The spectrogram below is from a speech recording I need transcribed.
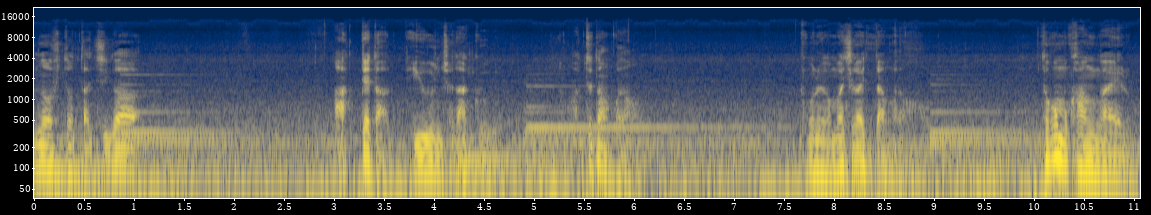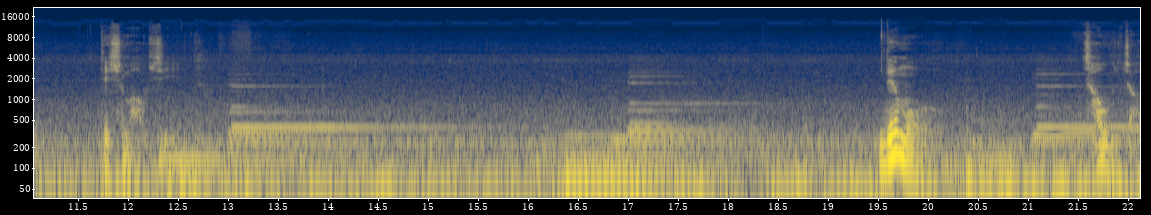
の人たちが合ってたっていうんじゃなく合ってたのかな？俺が間違えてたんかな？とかも考えるてしまうし。でもちゃうちゃう？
